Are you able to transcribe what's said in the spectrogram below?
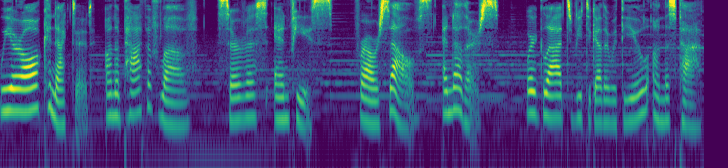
We are all connected on the path of love, service, and peace for ourselves and others. We're glad to be together with you on this path.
